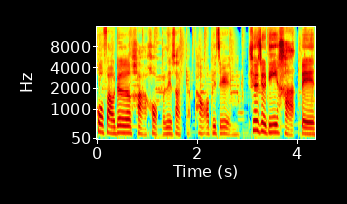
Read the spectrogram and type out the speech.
co-founder ค่ะของบริษัทแบบ Power of PJM ชื่อจูดี้ค่ะ เป็น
